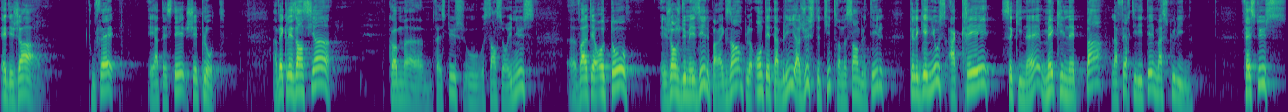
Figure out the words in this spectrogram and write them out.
est déjà tout fait et attesté chez Plaute. Avec les anciens, comme euh, Festus ou Censorinus, euh, Walter Otto et Georges Dumézil, par exemple, ont établi, à juste titre, me semble-t-il, que le genius a créé ce qui naît, mais qu'il n'est pas la fertilité masculine. Festus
